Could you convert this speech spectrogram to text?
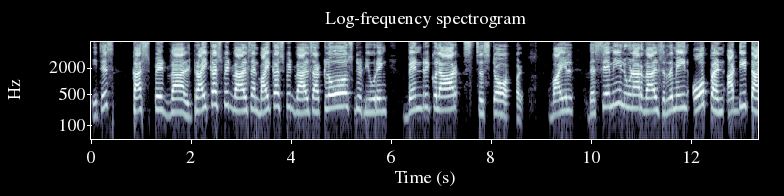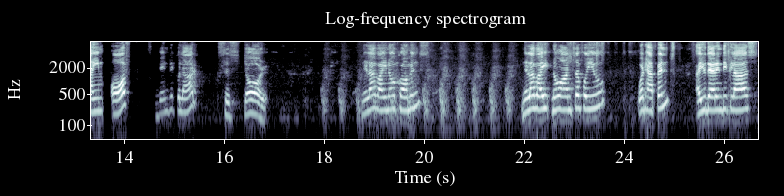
It is cuspid valve. Tricuspid valves and bicuspid valves are closed during ventricular systole, while the semilunar valves remain open at the time of ventricular systole. Nila, why no comments? Nila, why no answer for you? What happened? Are you there in the class?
